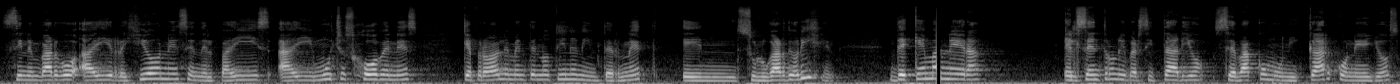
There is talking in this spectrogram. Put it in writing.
Sin embargo, hay regiones en el país, hay muchos jóvenes que probablemente no tienen Internet en su lugar de origen. ¿De qué manera el centro universitario se va a comunicar con ellos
